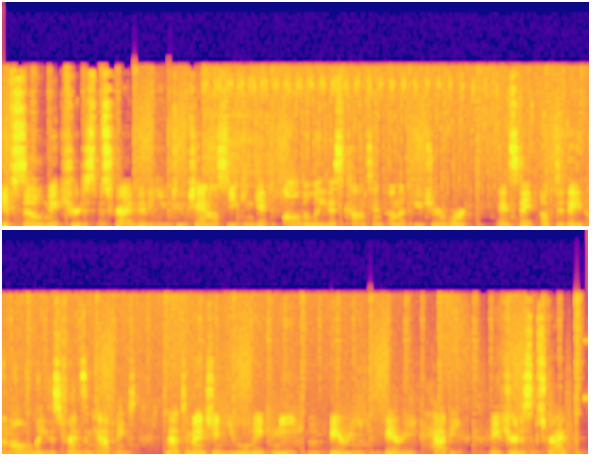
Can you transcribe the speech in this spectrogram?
If so, make sure to subscribe to the YouTube channel so you can get all the latest content on the future of work and stay up to date on all the latest trends and happenings. Not to mention, you will make me very, very happy. Make sure to subscribe.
